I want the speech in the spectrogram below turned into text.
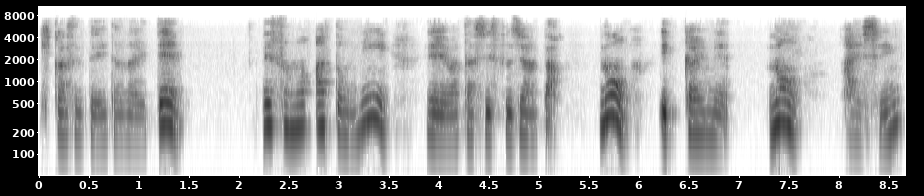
聞かせていただいてで、その後に、えー、私、スジャータの1回目の配信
